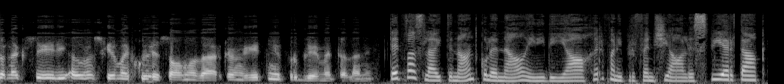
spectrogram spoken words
kan ek sê die ouens gee my goeie samewerking, het nie 'n probleem met hulle nie. Dit was luitenant-kolonel Henny die Jager van die provinsiale speurtak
